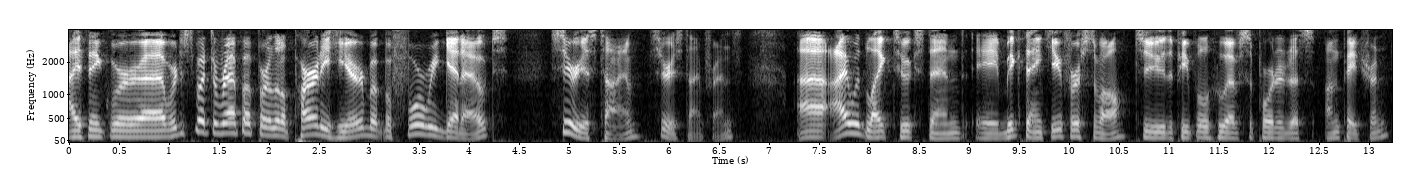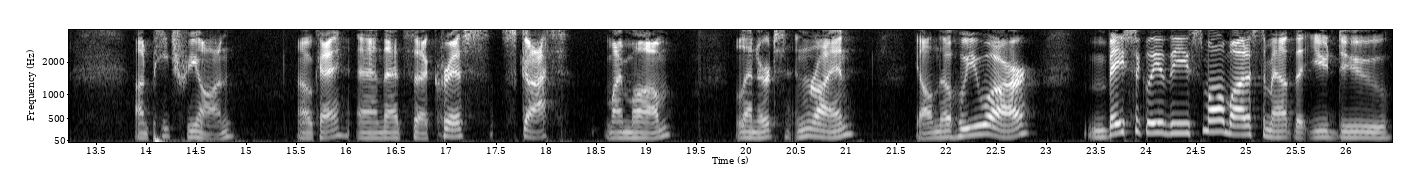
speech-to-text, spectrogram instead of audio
I think we're uh, we're just about to wrap up our little party here, but before we get out, serious time, serious time, friends. Uh, I would like to extend a big thank you, first of all, to the people who have supported us on Patreon, on Patreon. Okay, and that's uh, Chris, Scott, my mom, Leonard, and Ryan. Y'all know who you are. Basically, the small, modest amount that you do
